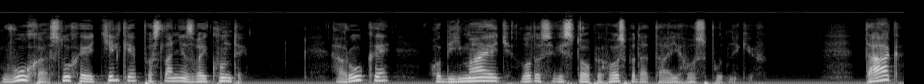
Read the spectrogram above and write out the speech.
вуха слухають тільки послання з Вайкунти, а руки обіймають лотосові стопи Господа та його спутників. Так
